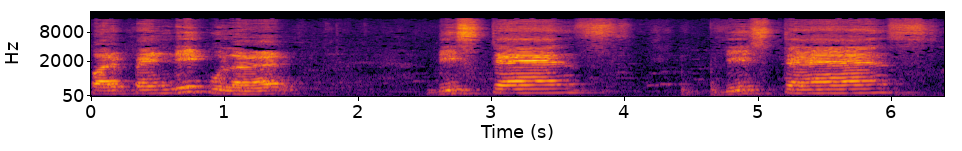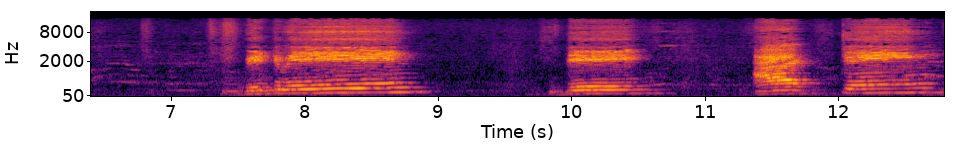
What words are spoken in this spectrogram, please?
perpendicular distance distance between the acting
